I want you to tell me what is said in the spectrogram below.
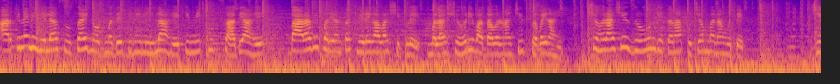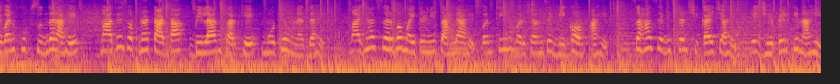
आरतीने लिहिलेल्या सुसाईड नोटमध्ये तिने लिहिलं आहे की मी खूप साधे आहे. बारावीपर्यंत खेडेगावात शिकले. मला शहरी वातावरणाची सवय नाही. शहराशी जुळवून घेताना कुचंबना होते. जीवन खूप सुंदर आहे. माझे स्वप्न टाटा बिलांसारखे मोठे होण्याचे आहे. माझ्या सर्व मैत्रिणी चांगल्या आहेत पण तीन वर्षांचे बी कॉम आहे. सहा सेमिस्टर शिकायचे आहेत. हे झेपेल की नाही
